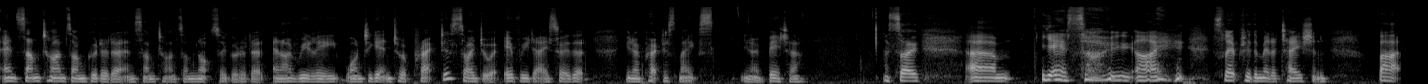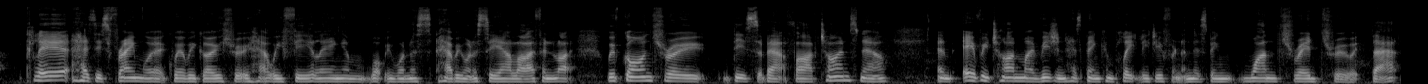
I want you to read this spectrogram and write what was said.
And sometimes I'm good at it, and sometimes I'm not so good at it. And I really want to get into a practice, so I do it every day, so that you know practice makes you know better. So, um, yeah, so I slept through the meditation, but Claire has this framework where we go through how we're feeling and what we want to, how we want to see our life, and like we've gone through this about five times now, and every time my vision has been completely different, and there's been one thread through it that,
